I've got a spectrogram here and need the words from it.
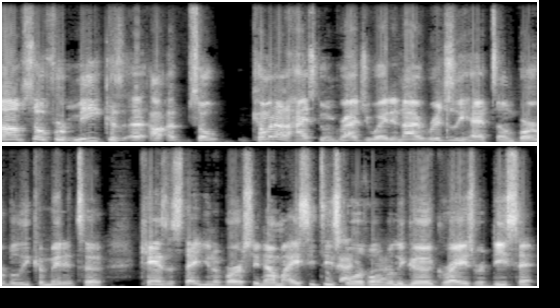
Um, so for me, because uh, uh, so coming out of high school and graduating, I originally had um, verbally committed to Kansas State University. Now my ACT okay. scores weren't really good, grades were decent.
